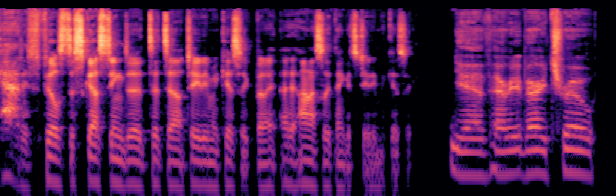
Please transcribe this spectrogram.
God, it feels disgusting to, to tell JD McKissic, but I, I honestly think it's JD McKissic. Yeah, very, very true.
